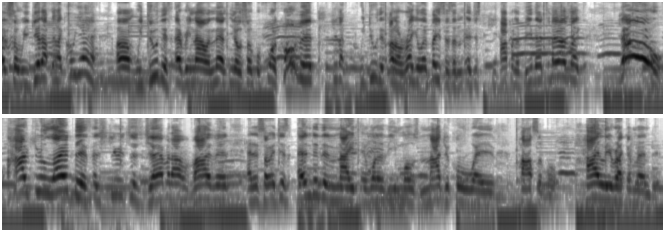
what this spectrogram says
And so we get up. They're like, oh yeah, um, we do this every now and then. You know, so before COVID, she's like, we do this on a regular basis, and it just she happened to be there today. I was like yo, how'd you learn this? And she was just jamming out, vibing. And so it just ended the night in one of the most magical ways possible. Highly recommended.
